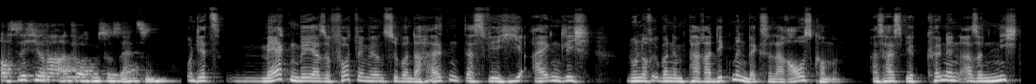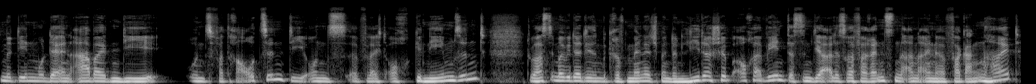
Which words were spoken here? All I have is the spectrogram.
auf sichere Antworten zu setzen. Und jetzt merken wir ja sofort, wenn wir uns darüber unterhalten, dass wir hier eigentlich nur noch über einen Paradigmenwechsel herauskommen. Das heißt, wir können also nicht mit den Modellen arbeiten, die uns vertraut sind, die uns äh, vielleicht auch genehm sind. Du hast immer wieder diesen Begriff Management und Leadership auch erwähnt. Das sind ja alles Referenzen an eine Vergangenheit.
